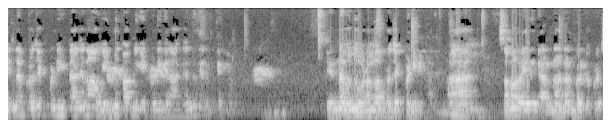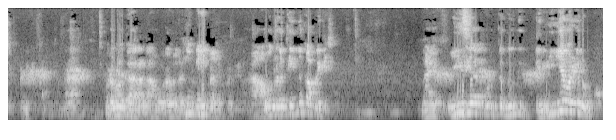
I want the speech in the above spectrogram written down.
என்ன ப்ரொஜெக்ட் பண்ணிக்கிட்டாங்கன்னா அவங்க என்ன காம்ப்ளிகேட் பண்ணிக்கிறாங்கன்னு எனக்கு தெரியும். என்ன வந்து உடம்பா ப்ரொஜெக்ட் பண்ணிக்கிட்டாங்கன்னா சம வயதுக்காரனா நண்பர்கள் ப்ரொஜெக்ட் பண்ணிக்கிட்டாங்கன்னா உறவுக்காரனா உறவுல ப்ரொஜெக்ட் பண்ணிக்கிறாங்க அவங்களுக்கு இன்னும் காம்ப்ளிகேஷன் நான் ஈஸியா கொடுக்கறது வந்து பெரிய வழி கொடுப்போம்.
